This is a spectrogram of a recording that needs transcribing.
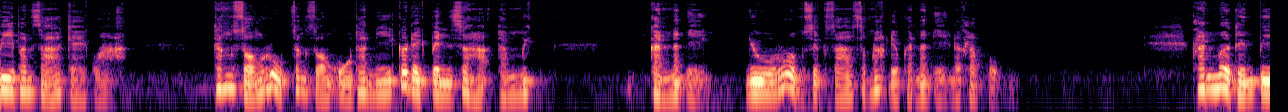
มีพรรษาแก่กว่า ทั้งสองรูปทั้งสององค์ท่านนี้ก็ได้เป็นสหธรรมิกกันนั่นเอง อยู่ร่วมศึกษาสำนักเดียวกันนั่นเองนะครับผมครั้นเมื่อถึงปี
